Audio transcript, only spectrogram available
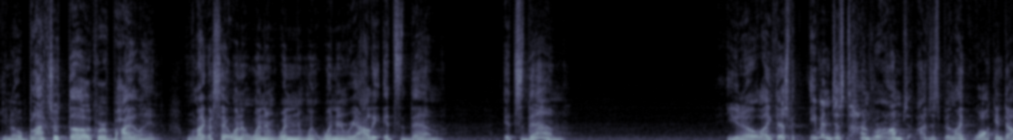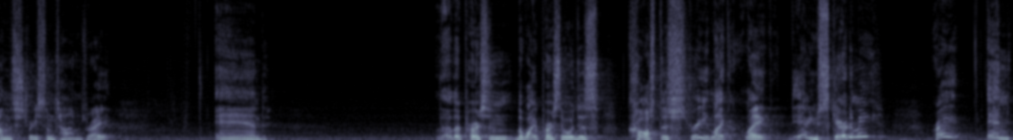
You know, blacks are thugs, we're violent. Like I said, when when when when, when in reality, it's them it's them. You know, like there's even just times where I'm I just been like walking down the street sometimes, right? And the other person, the white person would just cross the street like like, damn, you scared of me? Right? And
